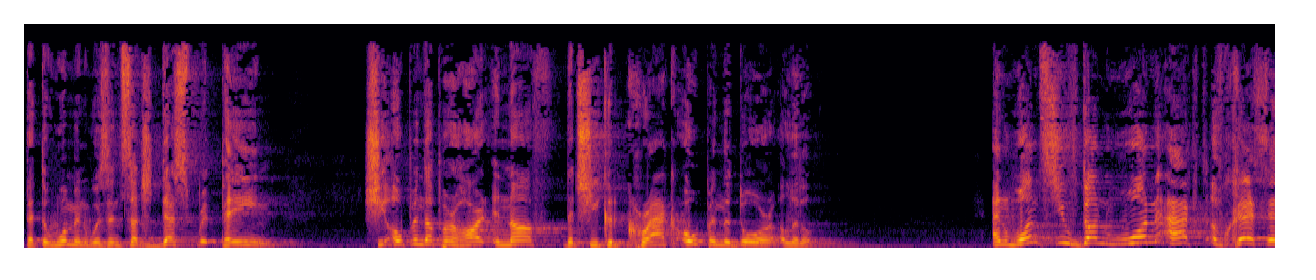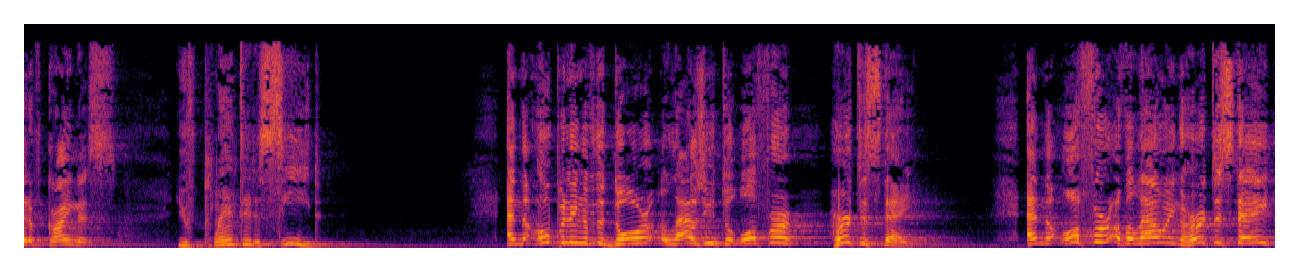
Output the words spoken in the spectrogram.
that the woman was in such desperate pain, she opened up her heart enough that she could crack open the door a little. And once you've done one act of chesed, of kindness, you've planted a seed. And the opening of the door allows you to offer her to stay. And the offer of allowing her to stay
